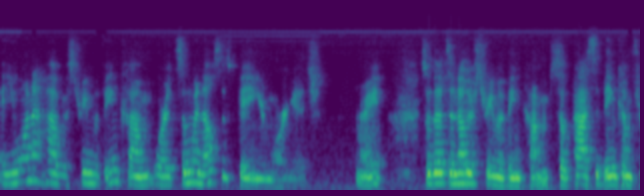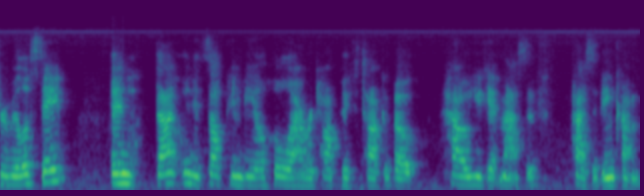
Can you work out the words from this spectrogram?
And you want to have a stream of income where someone else is paying your mortgage, right? So that's another stream of income. So passive income through real estate. And that in itself can be a whole hour topic to talk about how you get massive passive income.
